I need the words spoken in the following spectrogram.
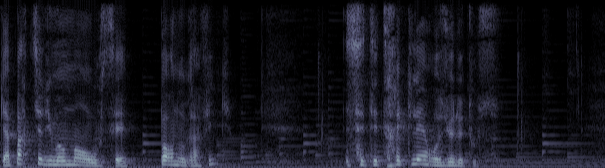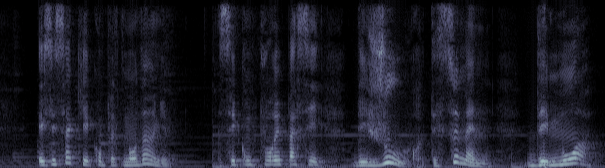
qu'à partir du moment où c'est pornographique, c'était très clair aux yeux de tous. Et c'est ça qui est complètement dingue c'est qu'on pourrait passer des jours, des semaines, des mois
